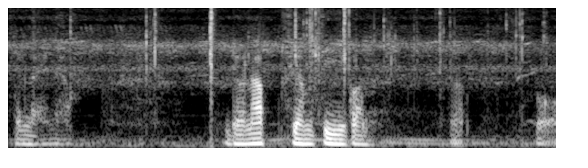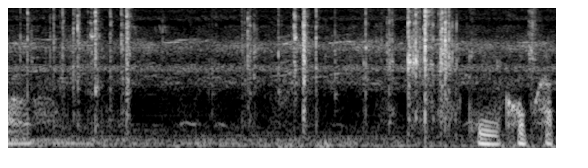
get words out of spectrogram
เป็นไรนะครับ เดี๋ยวนับเสียมซีก่อนครับสองโอ เคครบครับ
